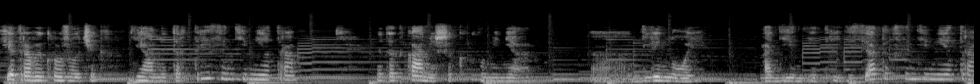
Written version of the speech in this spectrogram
Фетровый кружочек диаметр 3 сантиметра. Этот камешек у меня э, длиной 1,3 сантиметра.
